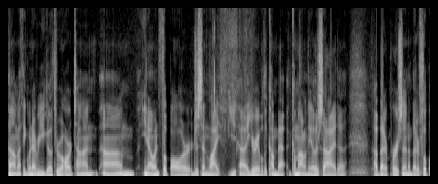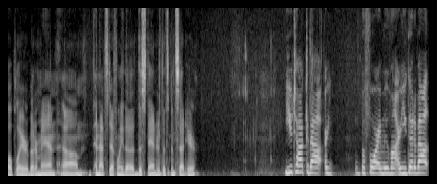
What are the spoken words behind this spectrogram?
Um, I think whenever you go through a hard time, um, you know, in football or just in life, you, uh, able to come back, come out on the other side a, a better person, a better football player, a better man, um, and that's definitely the the standard that's been set here. You talked about. Are, before I move on, are you good about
